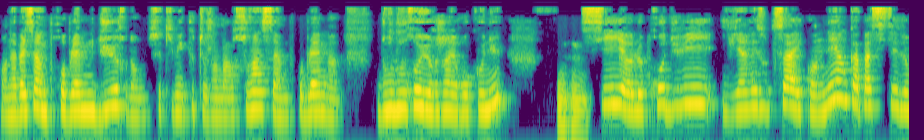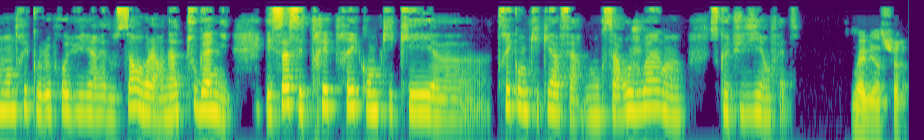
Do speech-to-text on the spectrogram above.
on appelle ça un problème dur. Donc ceux qui m'écoutent, j'en parle souvent, c'est un problème douloureux, urgent et reconnu. Mhm. Si euh, le produit il vient résoudre ça et qu'on est en capacité de montrer que le produit vient résoudre ça, voilà, on a tout gagné. Et ça, c'est très très compliqué, euh, très compliqué à faire. Donc ça rejoint euh, ce que tu dis en fait. Ouais, bien sûr.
